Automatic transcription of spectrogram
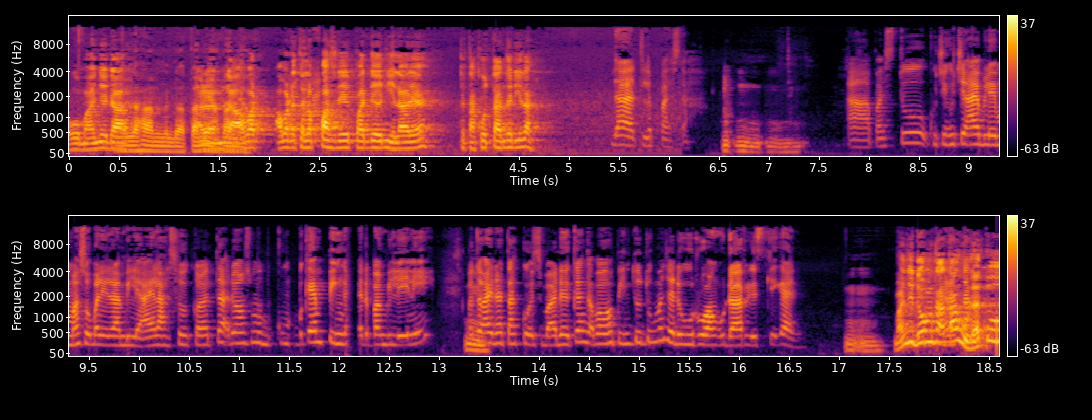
Oh, maknanya dah Alhamdulillah. Tahniah, Alhamdulillah tahniah. awak awak dah terlepas daripada ni lah ya. Ketakutan tadi lah. Dah terlepas dah. Hmm, hmm. Ah, lepas tu kucing-kucing I boleh masuk balik dalam bilik I lah. So kalau tak, dia orang semua bercamping kat depan bilik ni. Lepas tu Hmm. I dah takut sebab ada kan kat bawah pintu tu macam ada ruang udara sikit kan. Hmm. Maknanya dia orang tak tahulah tu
